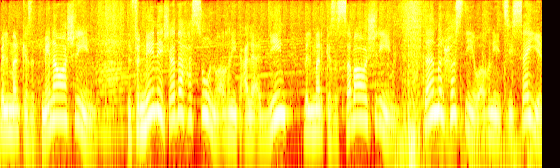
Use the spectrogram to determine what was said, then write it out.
بالمركز ال 28 الفنانة شذى حسون وأغنية علاء الدين بالمركز ال 27 تامر حسني وأغنية سي السيد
